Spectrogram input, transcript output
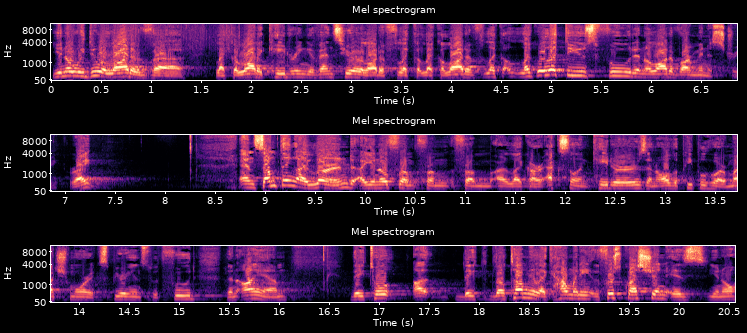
You know, we do a lot of uh, like a lot of catering events here, a lot of like like a lot of like like we like to use food in a lot of our ministry, right? And something I learned, uh, you know, from from from our, like our excellent caterers and all the people who are much more experienced with food than I am, they told uh, they they'll tell me like how many. The first question is, you know,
